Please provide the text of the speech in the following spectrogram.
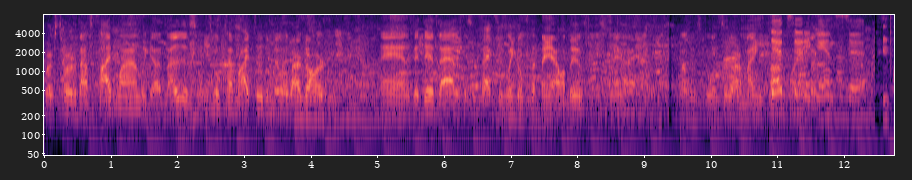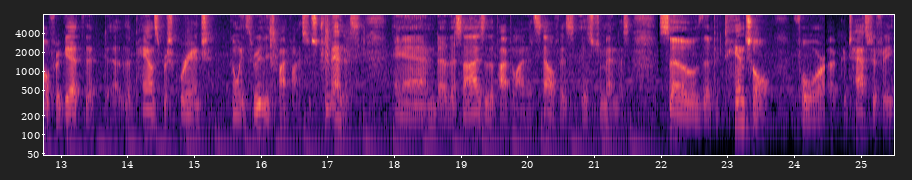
First heard about the pipeline, we got a notice and it's going to come right through the middle of our garden. And if it did that, it was effectively going to put me out of business. Because it's going through our main Dead set against it. People forget that uh, the pounds per square inch going through these pipelines is tremendous. And uh, the size of the pipeline itself is, is tremendous. So the potential for a catastrophe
